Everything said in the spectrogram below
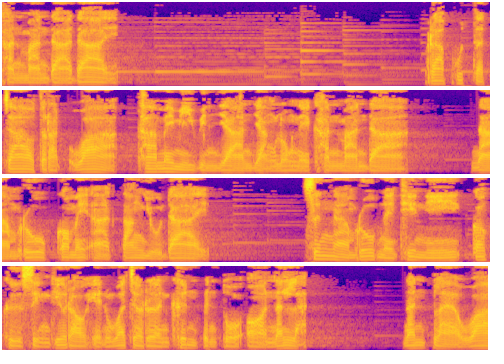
คันมารดาได้ พระพุทธเจ้าตรัสว่าถ้าไม่มีวิญญาณอย่างลงในคันมารดา นามรูปก็ไม่อาจตั้งอยู่ได้ ซึ่งนามรูปในที่นี้ก็คือสิ่งที่เราเห็นว่าเจริญขึ้นเป็นตัวอ่อนนั่นแหละ นั่นแปลว่า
